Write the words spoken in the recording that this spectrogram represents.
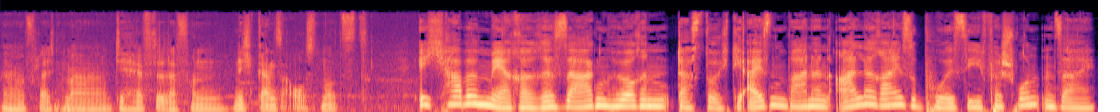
wenn man vielleicht mal die Hälfte davon nicht ganz ausnutzt. Ich habe mehrere sagen hören, dass durch die Eisenbahnen alle Reisepoesie verschwunden sei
